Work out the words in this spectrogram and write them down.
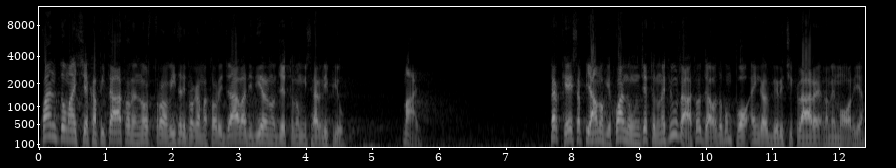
Quanto mai ci è capitato nella nostra vita di programmatori Java di dire a un oggetto non mi servi più? Mai. Perché sappiamo che quando un oggetto non è più usato, Java dopo un po' è in grado di riciclare la memoria.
